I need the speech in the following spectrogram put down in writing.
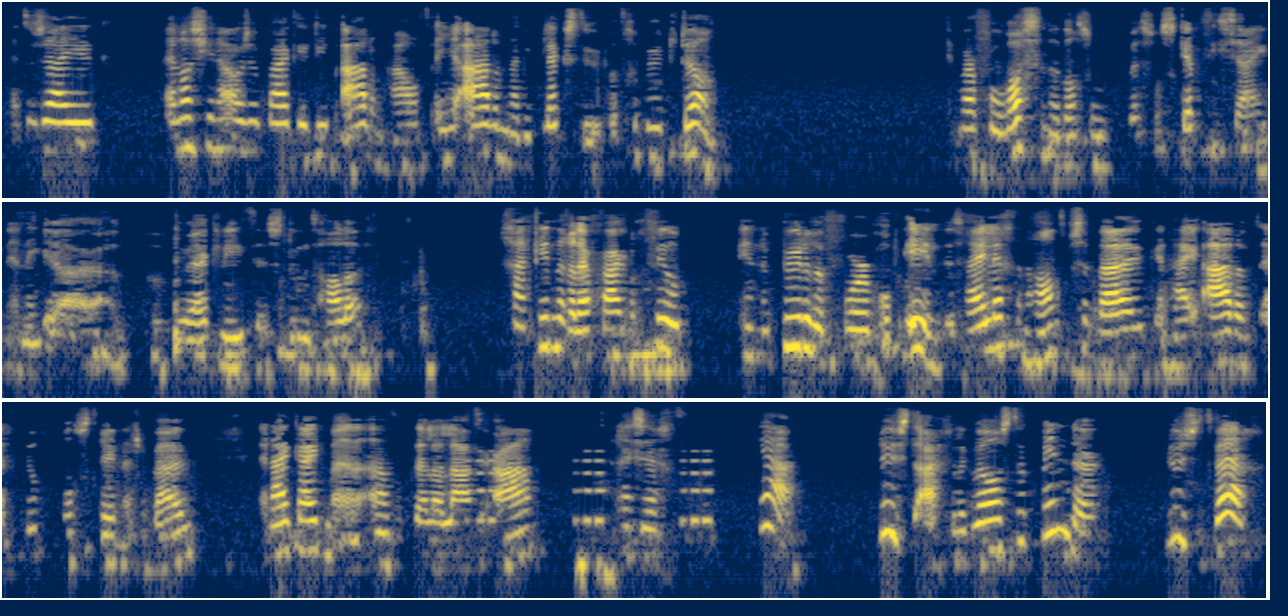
En toen zei ik, en als je nou eens een paar keer diep ademhaalt en je adem naar die plek stuurt, wat gebeurt er dan? waar volwassenen dan soms best wel sceptisch zijn en denken, ja, dat werkt niet ze doen het half, gaan kinderen daar vaak nog veel in een puurdere vorm op in. Dus hij legt een hand op zijn buik en hij ademt echt heel geconcentreerd naar zijn buik. En hij kijkt me een aantal tellen later aan en hij zegt, ja, nu is het eigenlijk wel een stuk minder. Nu is het weg.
